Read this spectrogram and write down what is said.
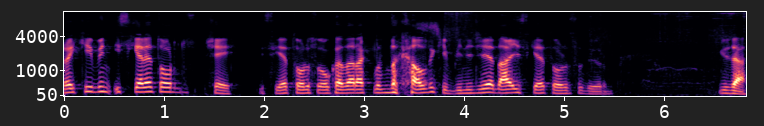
Rakibin iskelet ordusu şey iskelet ordusu o kadar aklımda kaldı ki biniciye daha iskelet ordusu diyorum. Güzel.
